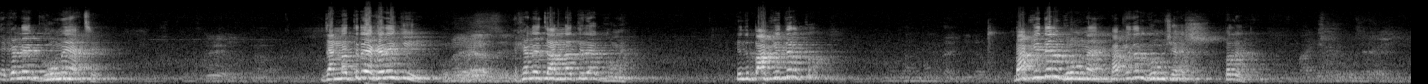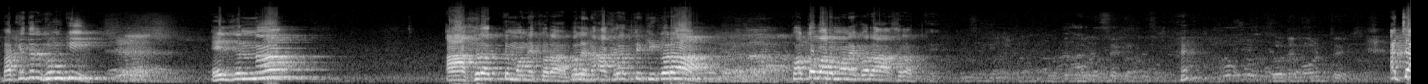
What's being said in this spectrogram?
এখানে ঘুমে আছে। জান্নাতিরা এখানে কি? এখানে জান্নাতিরা ঘুমে। কিন্তু বাকিদের বাকিদের ঘুম নাই। বাকিদের ঘুম শেষ। বলেন। বাকিদের ঘুম কি? এই জন্য আখরাতকে মনে করা। বলেন, আখরাতকে কি করা? কতবার মনে করা আখরাতকে হ্যাঁ? আচ্ছা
